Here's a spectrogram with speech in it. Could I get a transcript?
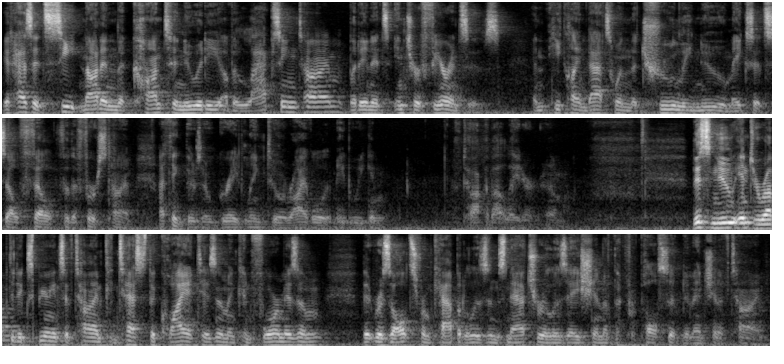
it has its seat not in the continuity of elapsing time, but in its interferences And he claimed that's when the truly new makes itself felt for the first time. I think there's a great link to Arrival that maybe we can talk about later. Um, this new interrupted experience of time contests the quietism and conformism that results from capitalism's naturalization of the propulsive dimension of time.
